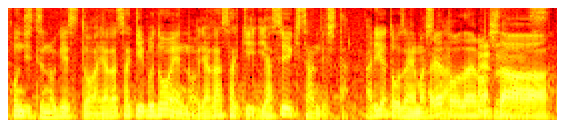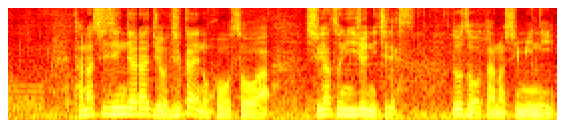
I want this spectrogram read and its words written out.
う。本日のゲストは矢ヶ崎ぶどう園の矢ヶ崎康之さんでした。ありがとうございました。ありがとうございましあた田無神社ラジオ次回の放送は4月20日です。どうぞお楽しみに。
